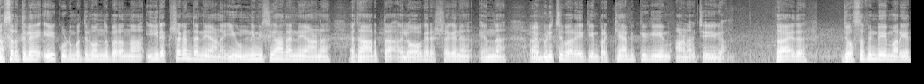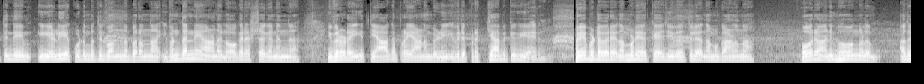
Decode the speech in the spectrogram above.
നസ്രത്തിലെ ഈ കുടുംബത്തിൽ വന്നു പിറന്ന ഈ രക്ഷകൻ തന്നെയാണ് ഈ ഉണ്ണിമിശിഹ തന്നെയാണ് യഥാർത്ഥ ലോകരക്ഷകന് എന്ന് വിളിച്ചു പറയുകയും പ്രഖ്യാപിക്കുകയും ആണ് ചെയ്യുക. അതായത് ജോസഫിന്റെയും മറിയത്തിന്റെയും ഈ എളിയ കുടുംബത്തിൽ വന്ന് പിറന്ന ഇവൻ തന്നെയാണ് ലോകരക്ഷകനെന്ന് ഇവരുടെ ഈ ത്യാഗ പ്രയാണം വഴി ഇവർ പ്രഖ്യാപിക്കുകയായിരുന്നു. പ്രിയപ്പെട്ടവരെ നമ്മുടെയൊക്കെ ജീവിതത്തിൽ നമ്മൾ കാണുന്ന ഓരോ അനുഭവങ്ങളും അത്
